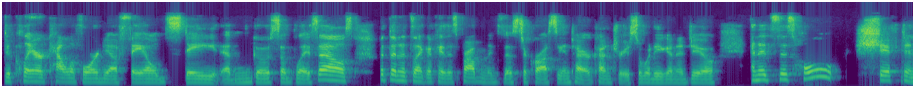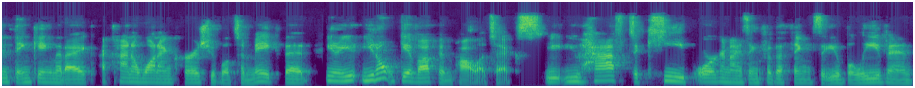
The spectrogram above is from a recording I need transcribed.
declare California a failed state and go someplace else. But then it's like, okay, this problem exists across the entire country. So what are you going to do? And it's this whole shift in thinking that I, I kind of want to encourage people to make that, you know, you, you don't give up in politics. You, you have to keep organizing for the things that you believe in.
